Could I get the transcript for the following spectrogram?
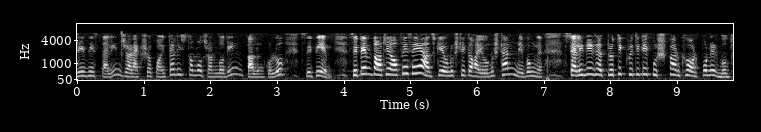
জেভি স্ট্যালিন, যার একশো পঁয়তাল্লিশতম জন্মদিন পালন করল সিপিএম। সিপিএম পার্টি অফিসে আজকে অনুষ্ঠিত হয় অনুষ্ঠান এবং স্ট্যালিনের প্রতিকৃতিতে পুষ্পার্ঘ অর্পণের মধ্য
